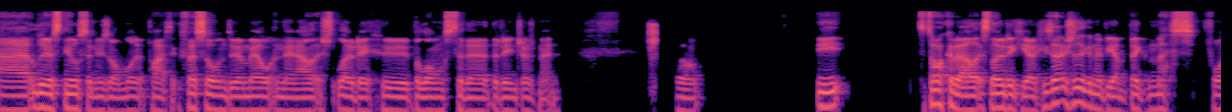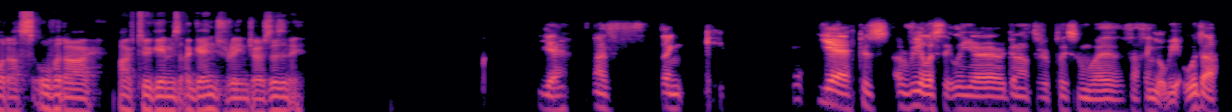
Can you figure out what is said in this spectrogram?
uh, Lewis Neilson, who's on loan at Partick Thistle and doing well, and then Alex Lowry, who belongs to the, the Rangers men. So he to talk about Alex Lowry here, he's actually going to be a big miss for us over our, our two games against Rangers, isn't he? Yeah, I think. Yeah, because realistically, you're going to have to replace him with, I think it'll be Oda.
